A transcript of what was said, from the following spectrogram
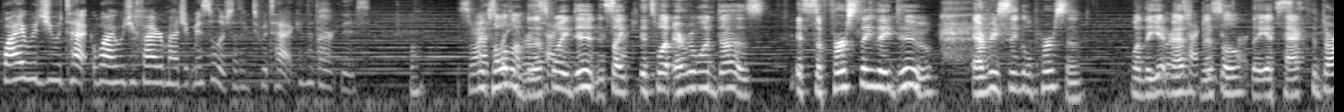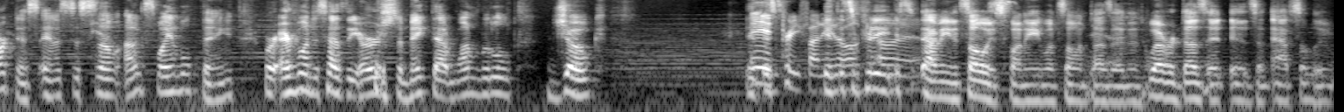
Why would you attack? Why would you fire a magic missile? There's nothing to attack in the darkness. That's what That's I told what him, but that's what he did. It's like it's what everyone does. It's the first thing they do. Every single person, when they get magic attacking the missile, they attack the darkness, and it's just some unexplainable thing where everyone just has the urge to make that one little joke. It is it's- pretty funny. it- it's a pretty. It's. I mean, it's always funny when someone does it, and whoever does it is an absolute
